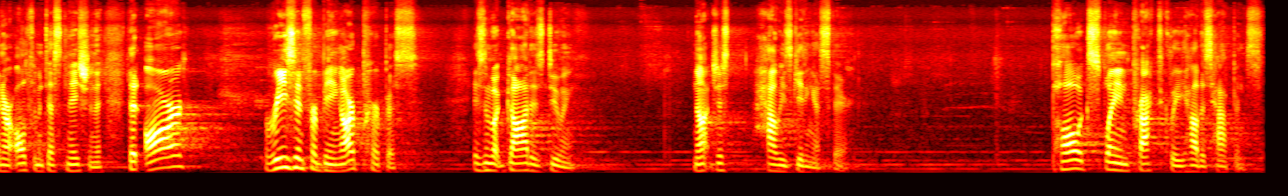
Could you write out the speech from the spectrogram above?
in our ultimate destination. That, that our reason for being, our purpose, is in what God is doing, not just how He's getting us there. Paul explained practically how this happens.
